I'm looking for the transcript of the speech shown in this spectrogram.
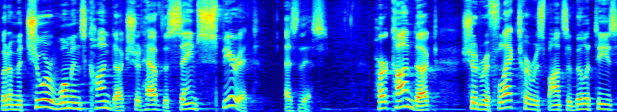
But a mature woman's conduct should have the same spirit as this. Her conduct should reflect her responsibilities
